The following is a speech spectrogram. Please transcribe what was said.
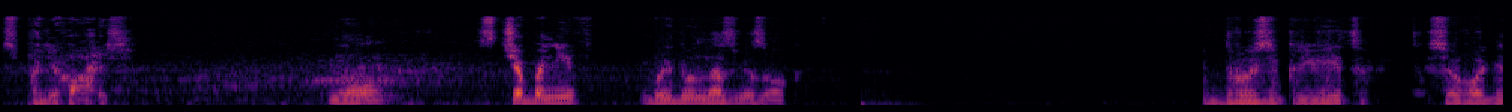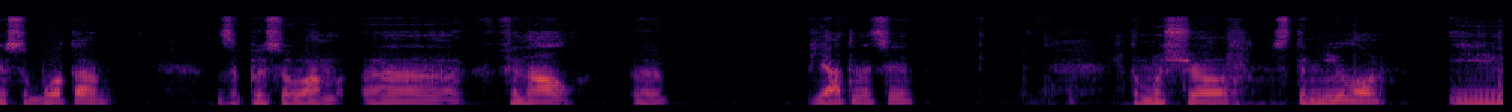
Сподіваюсь. Ну, з чабанів вийду на зв'язок. Друзі, привіт! Сьогодні субота. Записую вам е, фінал п'ятниці, тому що стемніло і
